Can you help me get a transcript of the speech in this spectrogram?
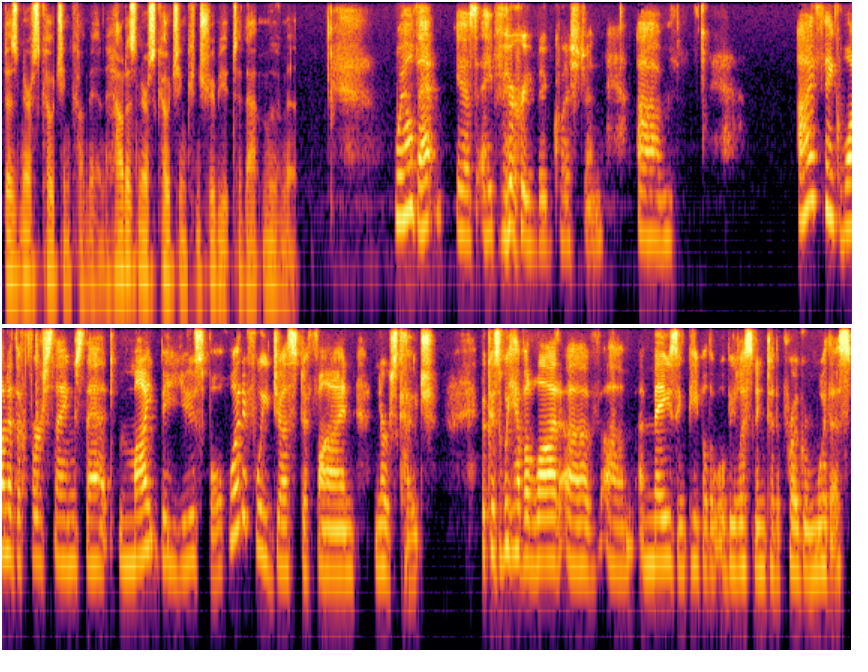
does nurse coaching come in? How does nurse coaching contribute to that movement? Well, that is a very big question. Um, I think one of the first things that might be useful, what if we just define nurse coach? Because we have a lot of um, amazing people that will be listening to the program with us.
